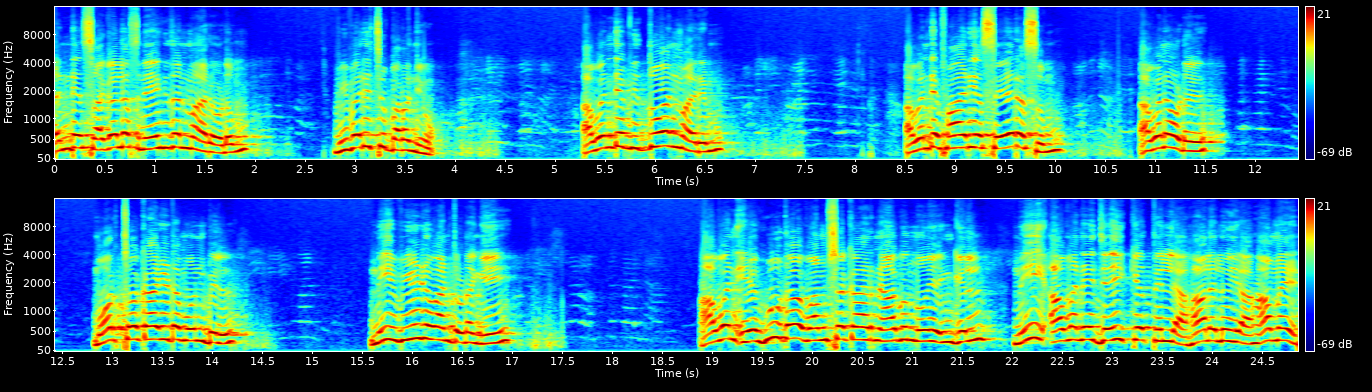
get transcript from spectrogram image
തന്റെ സകല സ്നേഹിതന്മാരോടും വിവരിച്ചു പറഞ്ഞു. അവന്റെ വിദ്വാൻമാരും അവന്റെ ഭാര്യ സേരസും അവനോട് മോർച്ചോക്കായുടെ മുൻപിൽ നീ വീഴുവാൻ തുടങ്ങി. അവൻ യഹൂദ വംശക്കാരനാകുന്നു എങ്കിൽ നീ അവനെ ജയിക്കത്തില്ല. ഹാലലുയ ഹാമേൻ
